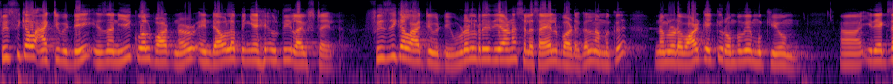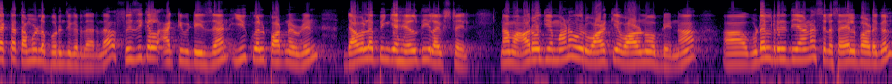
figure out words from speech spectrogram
Physical activity is an equal partner in developing a healthy lifestyle physical activity உடல் ரீதியான சில செயல்பாடுகள் நமக்கு நம்மளோட வாழ்க்கைக்கு ரொம்பவே முக்கியம். இது எக்ஸாக்டாக தமிழில் புரிஞ்சுக்கிறதா இருந்தால் physical activity is equal partner in developing a healthy lifestyle நாம் ஆரோக்கியமான ஒரு வாழ்க்கையை வாழணும் அப்படின்னா உடல் ரீதியான சில செயல்பாடுகள்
